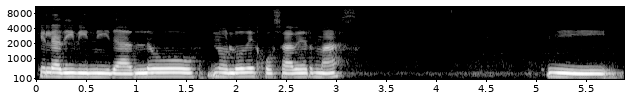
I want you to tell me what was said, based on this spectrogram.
que la divinidad lo, no lo dejó saber más. y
